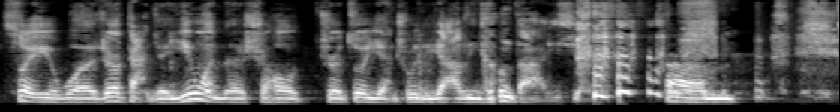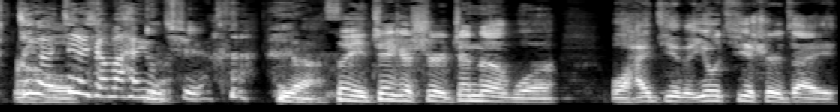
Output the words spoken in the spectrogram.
所以我就感觉英文的时候就是做演出的压力更大一些，嗯，这个这个想法很有趣，对啊，所以这个是真的，我我还记得，尤其是在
